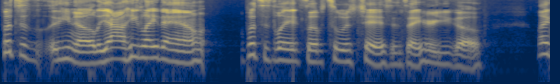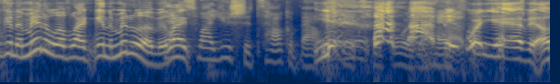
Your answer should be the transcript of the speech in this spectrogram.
puts his you know y'all he lay down puts his legs up to his chest and say here you go like in the middle of like in the middle of it That's like why you should talk about Yeah. sex before you have it. before you have it okay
